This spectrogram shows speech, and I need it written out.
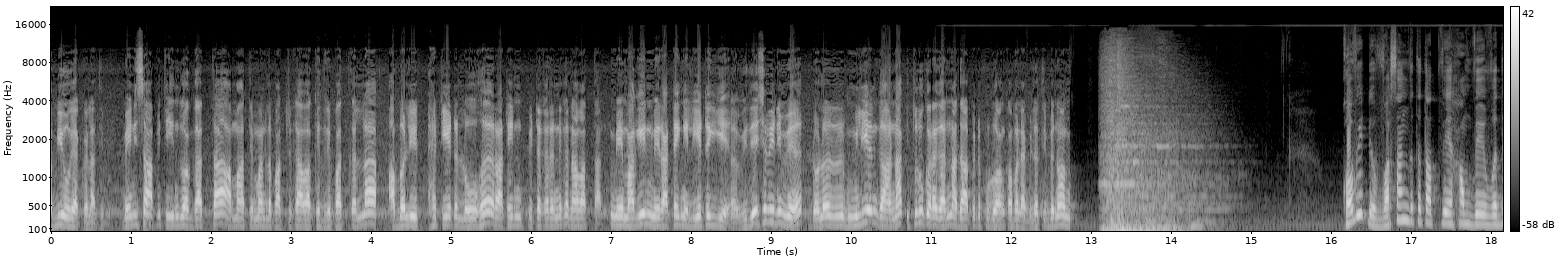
අභියෝගයක් වෙලා තිබුණා. මේ නිසා අපි තීන්දුවක් ගත්තා අමාත්‍ය මණ්ඩල පත්‍රිකාවක් ඉදිරිපත් කළා අබලි හැටියට ලෝහ රටින් පිට කරන එක නවත්තන්න. මේ මගින් මේ රටෙන් එළියට ගිය විදේශ විනිමය ඩොලර් මිලියන් ගාණක් ඉතුරු කරගන්න අද අපිට පුළුවන්කම ලැබිලා තිබෙනවා. කොවිඩ් වසංගත තත්ත්වය හම්වේවද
